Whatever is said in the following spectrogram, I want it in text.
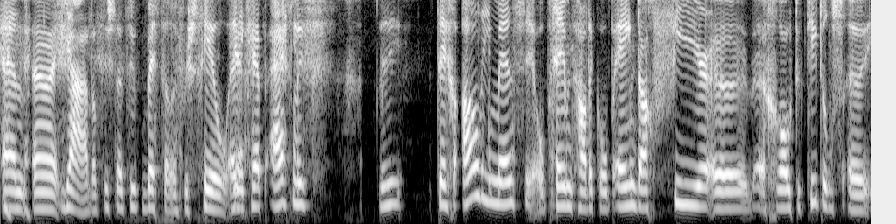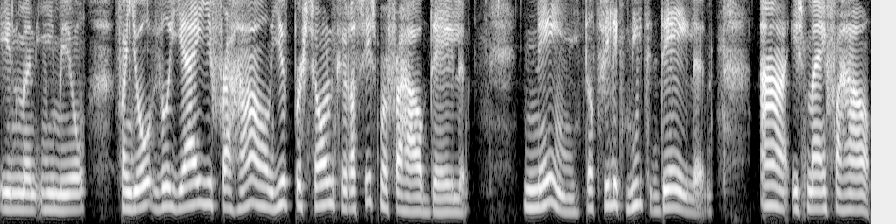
En eh, ja, dat is natuurlijk best wel een verschil. En Ja. ik heb eigenlijk eh, tegen al die mensen. Op een gegeven moment had ik op één dag vier eh, grote titels in mijn e-mail. Van joh, wil jij je verhaal, je persoonlijke racismeverhaal delen? Nee, dat wil ik niet delen. A, is mijn verhaal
